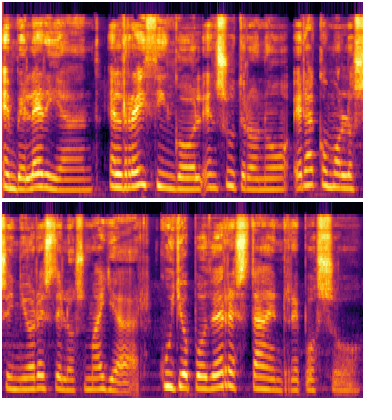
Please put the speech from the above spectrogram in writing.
En Beleriand, el rey Thingol en su trono era como los señores de los Maiar, cuyo poder está en reposo,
